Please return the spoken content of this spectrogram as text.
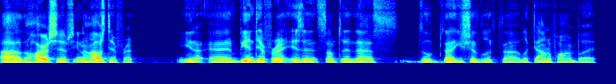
uh, the hardships, you know, I was different. You know, and being different isn't something that's that you should look uh, look down upon. But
